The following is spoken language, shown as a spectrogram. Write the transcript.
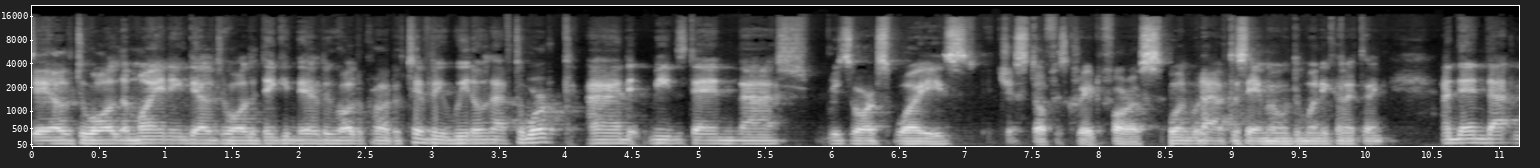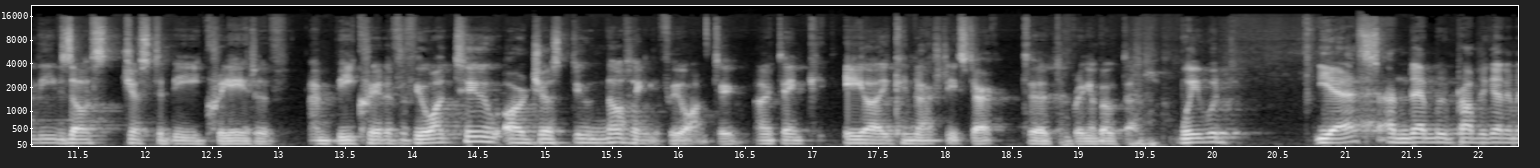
they'll do all the mining, they'll do all the digging, they'll do all the productivity. We don't have to work, and it means then that resource-wise, just stuff is created for us. One would have the same amount of money, kind of thing. And then that leaves us just to be creative and be creative if you want to, or just do nothing if we want to. I think AI can actually start to, to bring about that. We would, yes, and then we'd probably get a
